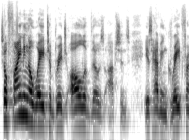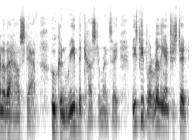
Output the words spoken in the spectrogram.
So finding a way to bridge all of those options is having great front of the house staff who can read the customer and say, these people are really interested,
